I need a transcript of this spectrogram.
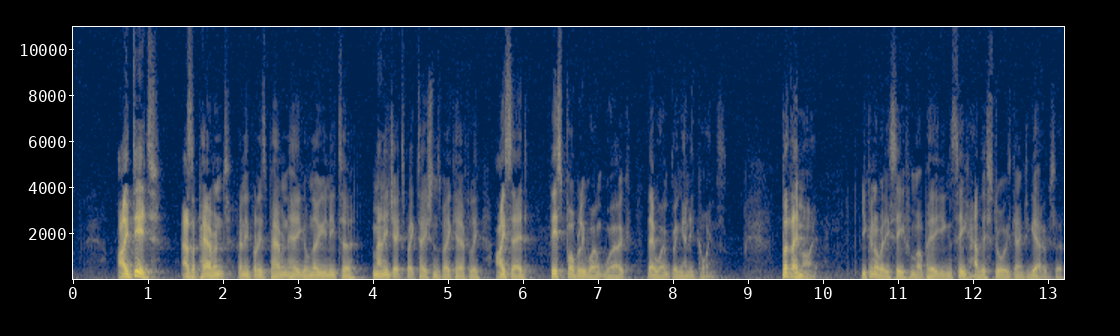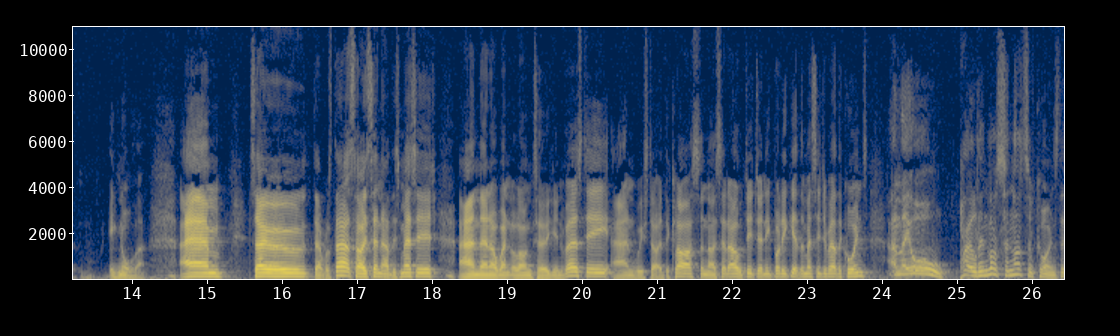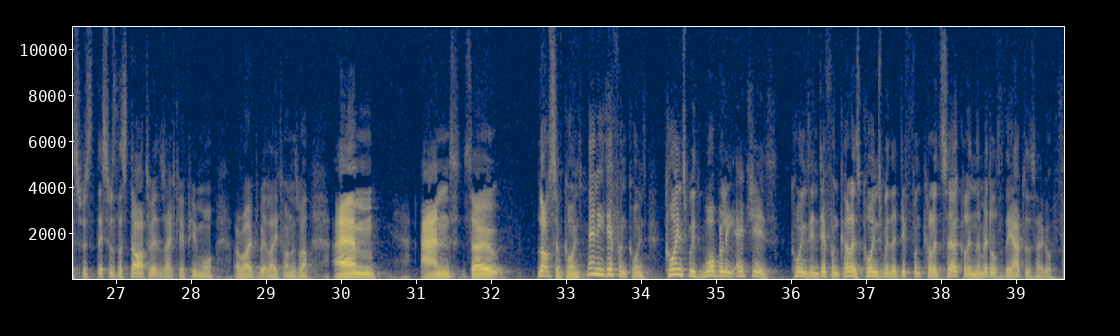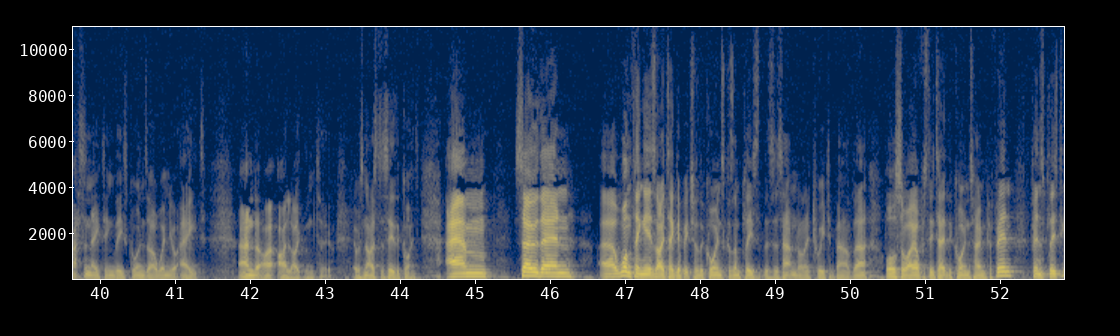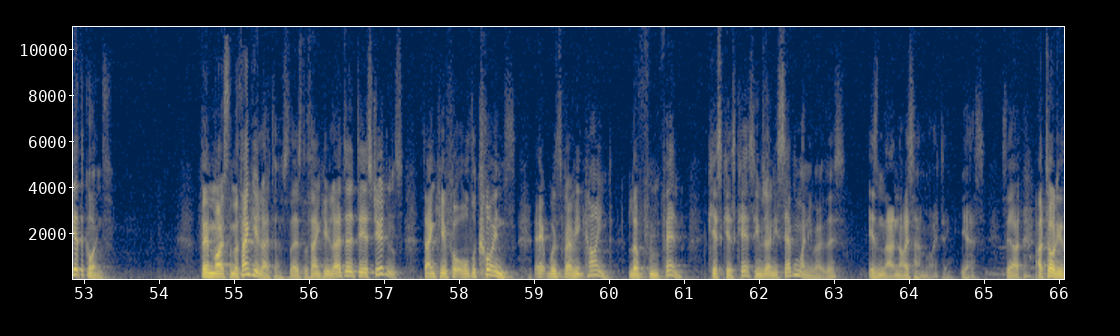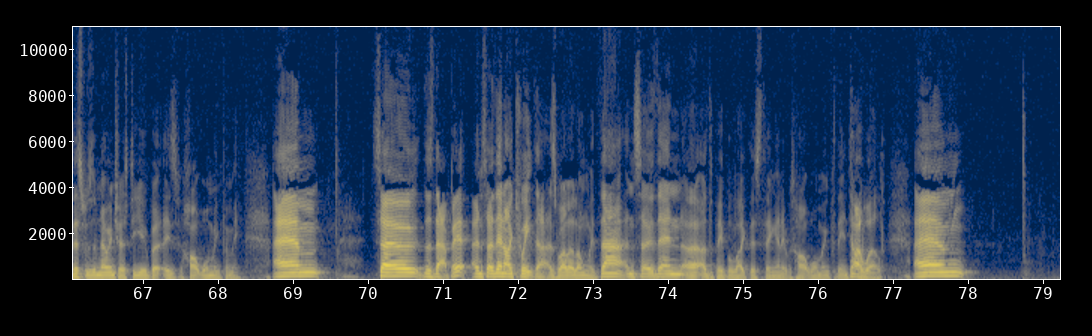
I did as a parent, if anybody's a parent here, you'll know you need to manage expectations very carefully. I said, this probably won't work. They won't bring any coins. But they might. You can already see from up here, you can see how this story is going to go, so ignore that. Um, so that was that. So I sent out this message, and then I went along to university, and we started the class, and I said, oh, did anybody get the message about the coins? And they all piled in lots and lots of coins. This was, this was the start of it. There's actually a few more arrived a bit later on as well. Um, and so lots of coins, many different coins, coins with wobbly edges, coins in different colors, coins with a different colored circle in the middle to the outer circle. Fascinating these coins are when you're eight. And I, I like them too. It was nice to see the coins. Um, so then uh, one thing is I take a picture of the coins because I'm pleased that this has happened and I tweet about that. Also, I obviously take the coins home to Finn. Finn's pleased to get the coins. Finn writes them a thank you letter. So there's the thank you letter. Dear students, thank you for all the coins. It was very kind. Love from Finn. Kiss, kiss, kiss. He was only seven when he wrote this. Isn't that nice handwriting? Yes. See, I, I told you this was of no interest to you, but is heartwarming for me. Um, so there's that bit. And so then I tweet that as well along with that. And so then uh, other people like this thing, and it was heartwarming for the entire world. Um,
